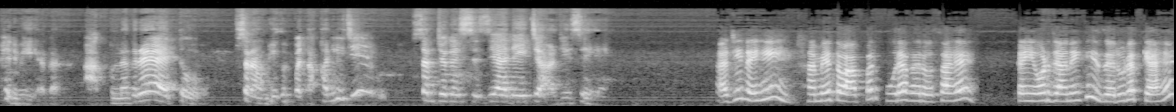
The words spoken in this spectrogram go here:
फिर भी अगर आपको लग रहा है तो सराउंडिंग को पता कर लीजिए। सब जगह से ज़्यादा चार्जेस है। अजी नहीं, हमें तो आप पर पूरा भरोसा है। कहीं और जाने की ज़रूरत क्या है?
